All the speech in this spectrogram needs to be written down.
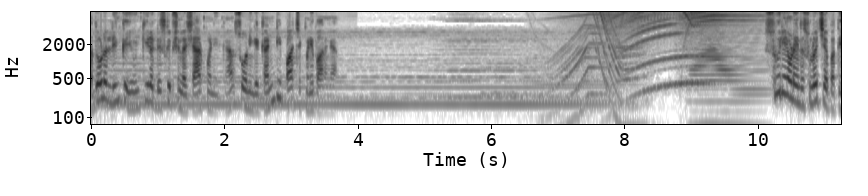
அதோட லிங்க்கையும் கீழே டிஸ்கிரிப்ஷனில் ஷேர் பண்ணியிருக்கேன். ஸோ நீங்கள் கண்டிப்பாக செக் பண்ணி பாருங்கள் சூரியனோட இந்த சுழற்சியை பற்றி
